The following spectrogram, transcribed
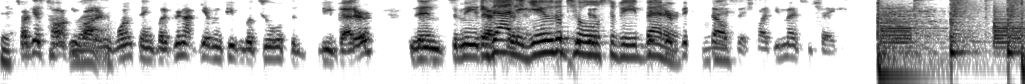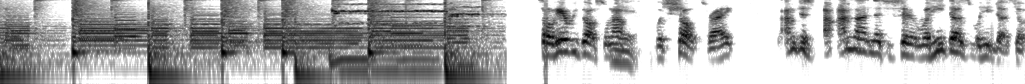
So I guess talking right. about it is one thing, but if you're not giving people the tools to be better, then to me, that's exactly. Give the tools to be better. selfish, like you mentioned, Shady. So here we go. So now yeah. with Schulz, right? I'm just, I'm not necessarily, well, he does what he does. Yo,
